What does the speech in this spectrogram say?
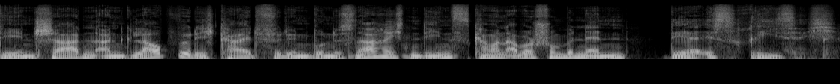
Den Schaden an Glaubwürdigkeit für den Bundesnachrichtendienst kann man aber schon benennen, der ist riesig.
